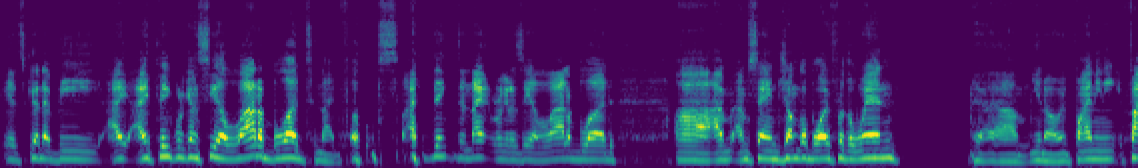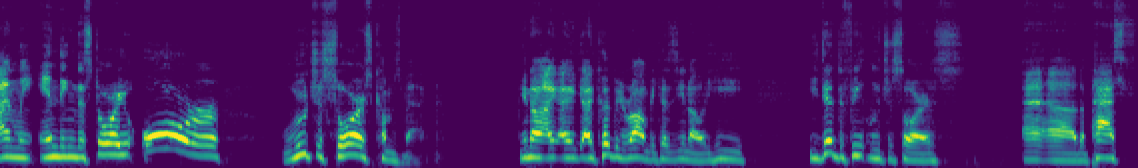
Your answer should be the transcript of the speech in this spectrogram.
it's going to be, I, I think we're going to see a lot of blood tonight, folks. I think tonight we're going to see a lot of blood. Uh, I'm, I'm saying Jungle Boy for the win. Um, you know, and finally, finally ending the story, or Luchasaurus comes back. You know, I, I, I could be wrong because you know he he did defeat Luchasaurus at uh, the past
